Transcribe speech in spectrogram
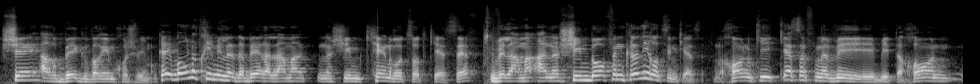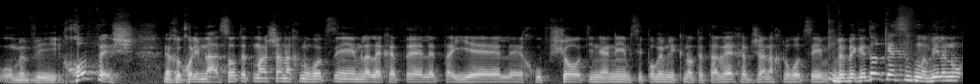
שהרבה גברים חושבים, אוקיי? בואו נתחיל מלדבר על למה נשים כן רוצות כסף, ולמה אנשים באופן כללי רוצים כסף, נכון? כי כסף מביא ביטחון, הוא מביא חופש. אנחנו יכולים לעשות את מה שאנחנו רוצים, ללכת אה, לטייל, חופשות, עניינים, סיפורים, לקנות את הרכב שאנחנו רוצים. ובגדול כסף מביא לנו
